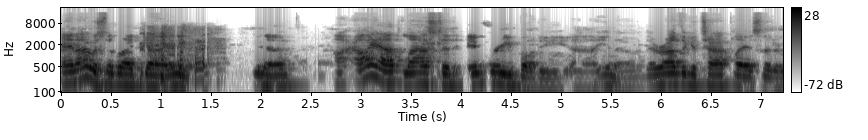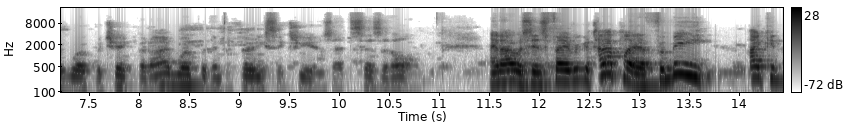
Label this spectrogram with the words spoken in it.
and I was the right guy anyway. You know, I, outlasted everybody. Uh, you know, there are other guitar players that have worked with Chick, but I worked with him for 36 years. That says it all. And I was his favorite guitar player. For me, I could,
